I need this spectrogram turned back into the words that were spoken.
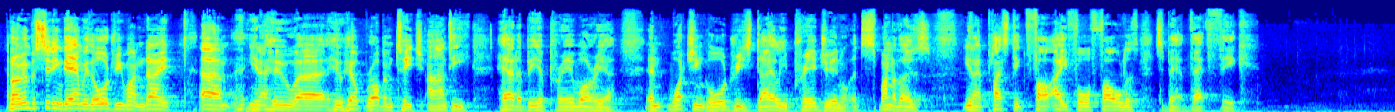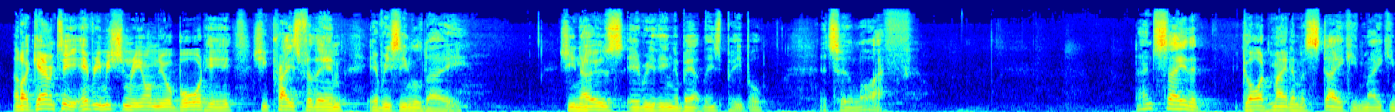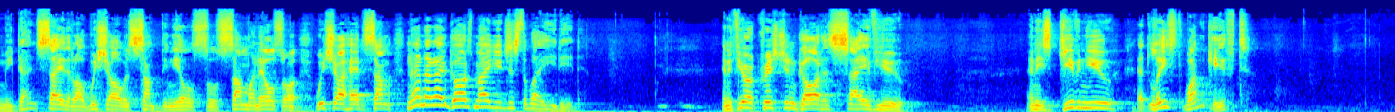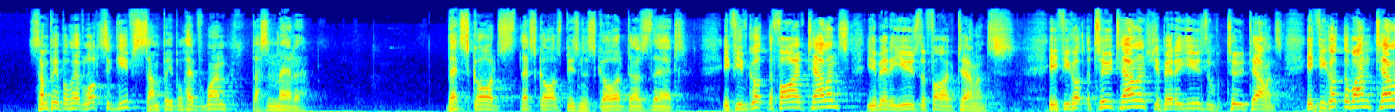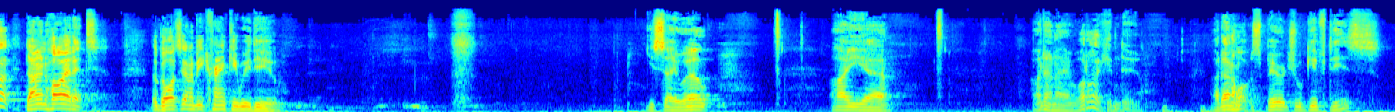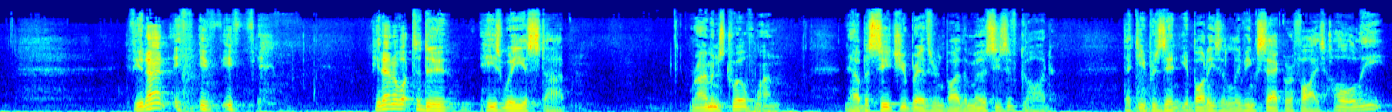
And I remember sitting down with Audrey one day, um, you know, who, uh, who helped Robin teach Auntie how to be a prayer warrior, and watching Audrey's daily prayer journal. It's one of those, you know, plastic A4 folders. It's about that thick. And I guarantee you, every missionary on your board here, she prays for them every single day. She knows everything about these people. It's her life. Don't say that God made a mistake in making me. Don't say that I wish I was something else or someone else or wish I had some. No, no, no. God's made you just the way He did. And if you're a Christian, God has saved you. And He's given you at least one gift. Some people have lots of gifts, some people have one. Doesn't matter. That's God's, that's God's business. God does that. If you've got the five talents, you better use the five talents. If you've got the two talents, you better use the two talents. If you've got the one talent, don't hide it. Or God's going to be cranky with you. You say, well, I, uh, I don't know what I can do. I don't know what the spiritual gift is. If you don't, if, if, if, if you don't know what to do, here's where you start. Romans 12.1 Now beseech you, brethren, by the mercies of God, that you present your bodies a living sacrifice, holy,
